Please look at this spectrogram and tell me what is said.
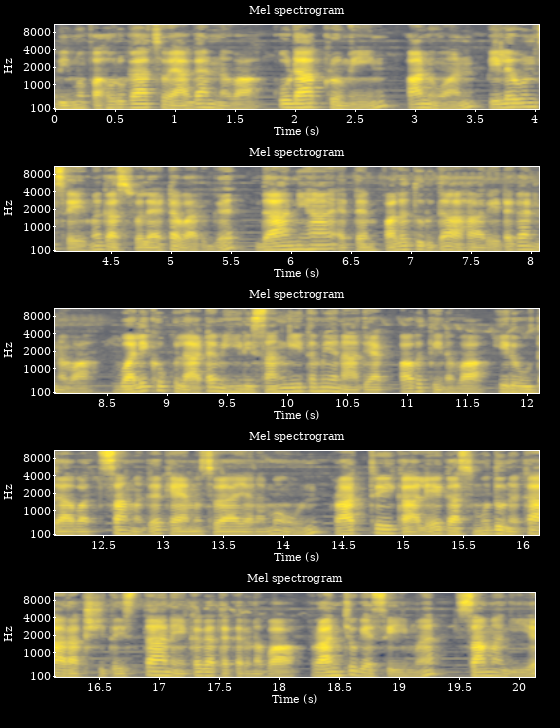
බිම පහුරුගා සොයා ගන්නවා. කුඩා කෘමීන්, පණුවන්, පිලවුන් සේම ගස්වල ඇට වර්ග, ධාන්‍ය හා ඇතැම් පළතුරුද ආහාරයට ගන්නවා. වලිකුකුලාට මිහිරි සංගීතමය නාදයක් පවතිනවා. හිරු උදාවත් සමග කෑම සොයා යන මොවුන් රාත්‍රී කාලයේ ගස් මුදුනක ආරක්ෂිත ස්ථානයක ගත කරනවා. රංචු ගැසීම, සමගිය,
